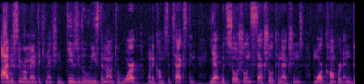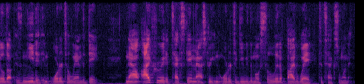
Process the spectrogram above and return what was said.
Obviously, romantic connection gives you the least amount of work when it comes to texting. Yet, with social and sexual connections, more comfort and build-up is needed in order to land the date. Now, I created Text Game Mastery in order to give you the most solidified way to text women.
